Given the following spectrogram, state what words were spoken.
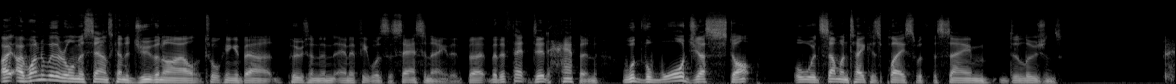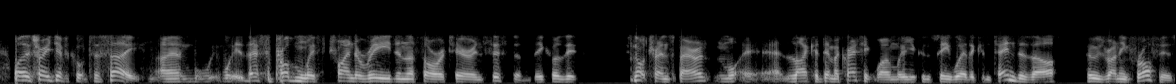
I, I wonder whether it almost sounds kind of juvenile talking about Putin and, and if he was assassinated. But but if that did happen, would the war just stop, or would someone take his place with the same delusions? Well, it's very difficult to say. Um, that's the problem with trying to read an authoritarian system because it, it's not transparent, more, uh, like a democratic one where you can see where the contenders are, who's running for office.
